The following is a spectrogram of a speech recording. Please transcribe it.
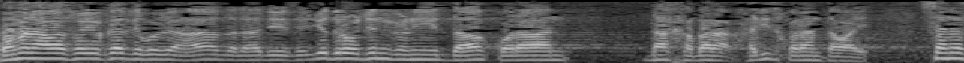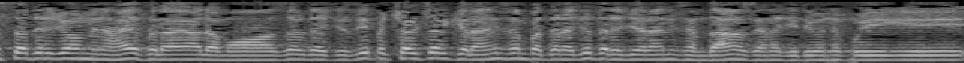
ومن اواسو یکذب بهذا الحديث یدروجن غنی دا قران دا خبره حدیث قران توای سنستدرجو من حيث لا يعلم زر د جزي په چل چل کې رانی سم په درجه درجه رانی سم دا زنه چې دیونه پويږي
